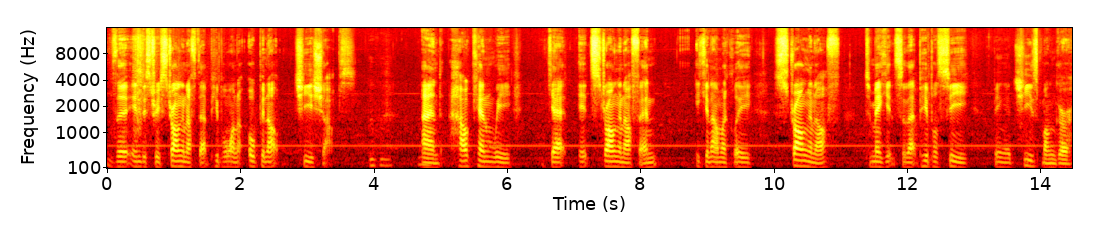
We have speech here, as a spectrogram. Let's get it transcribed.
the industry strong enough that people want to open up cheese shops, Mhm. and how can we get it strong enough and economically strong enough to make it so that people see being a cheesemonger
